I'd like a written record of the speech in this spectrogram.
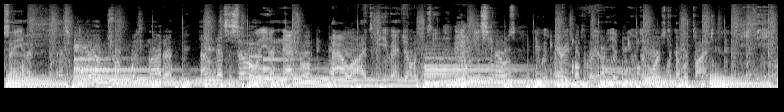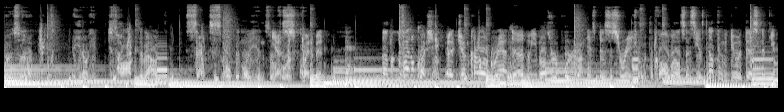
do the same. And, and as pointed out, Trump was not a not necessarily a natural ally to the evangelicals. He, he owned casinos. He was married multiple. You know, he, he was divorced a couple of times. He, he was, uh, you know, he talked about sex openly and so Yes, forth. quite a bit. Um, final question. Uh, Giancarlo Granda, who you've also reported on his business arrangement with the Falwell, says he has nothing to do with this. And if you're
